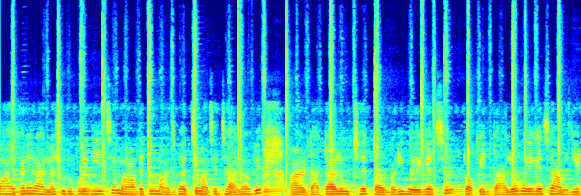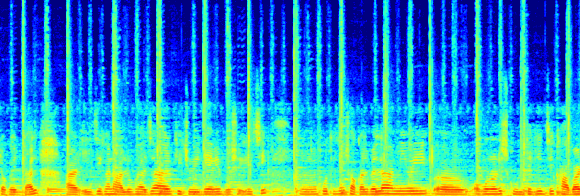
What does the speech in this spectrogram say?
মা এখানে রান্না শুরু করে দিয়েছে। মা দেখুন মাছ ভাজছে, মাছের ঝাল হবে। আর ডাটা আলু উচ্ছের তরকারি হয়ে গেছে। টকের ডালও হয়ে গেছে, আম দিয়ে টকের ডাল। আর এই যেখানে আলু ভাজা আর খিচুড়ি দিয়ে আমি বসে গেছি। প্রতিদিন সকালবেলা আমি ওই অঙ্গনওয়াড়ি স্কুল থেকে যে খাবার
